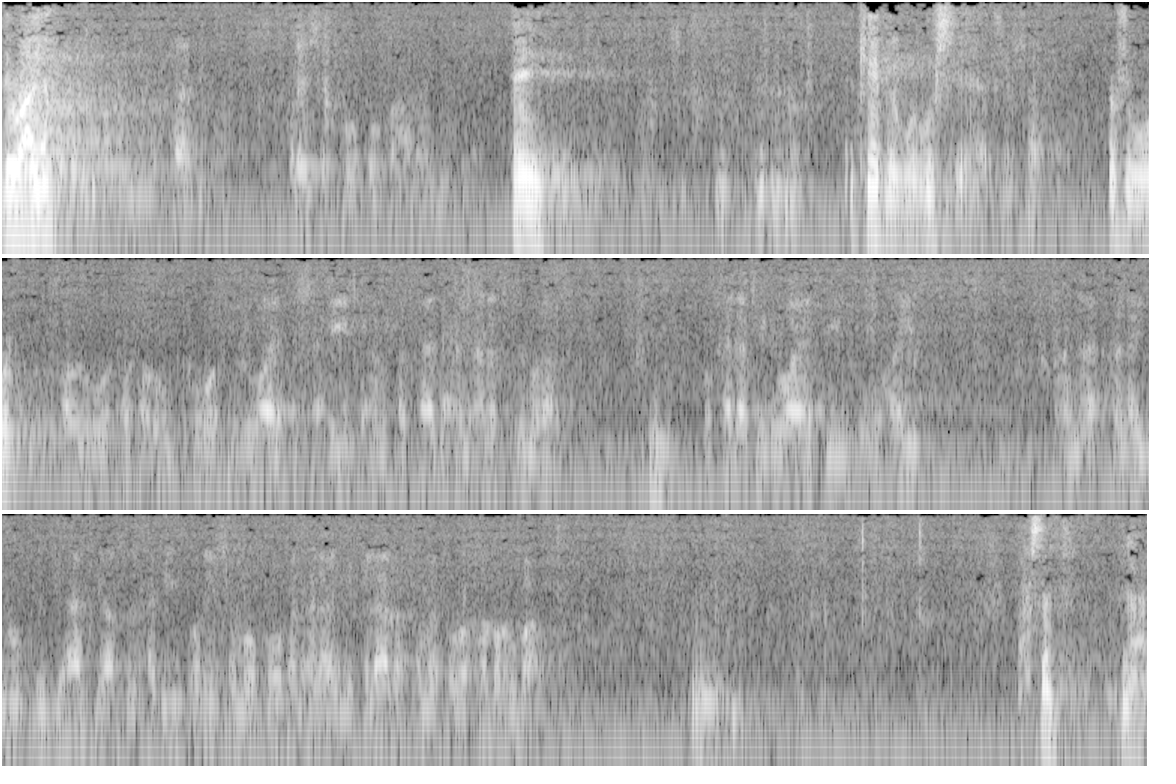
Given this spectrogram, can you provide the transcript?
رواية؟ وليست موقوفة على أي كيف يقول؟ وش وش يقول؟ قوله وكفروا هو في رواية سعيد عن قتادة عن أنس في المغازي وكذا في رواية وهيب عن عن أيوب في الجهاد في أصل الحديث وليس موقوفا على أبي قلابة كما توهمه بعض. أحسنت نعم.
